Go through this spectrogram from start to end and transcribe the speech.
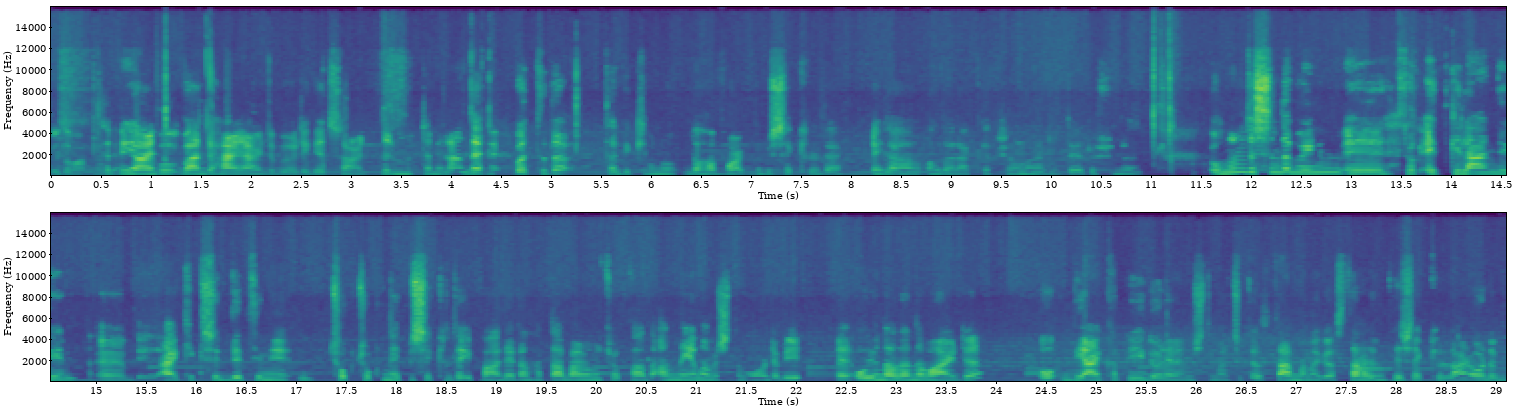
şu zamanda bile. Tabii yani bu bence her yerde böyle geçerlidir muhtemelen de Evet. batıda tabii ki bunu daha farklı bir şekilde ele al- alarak yapıyorlardır diye düşünüyorum. Onun dışında benim e, çok etkilendiğim e, erkek şiddetini çok çok net bir şekilde ifade eden hatta ben onu çok fazla anlayamamıştım. Orada bir e, oyun alanı vardı. O diğer kapıyı görememiştim açıkçası. Sen bana gösterdin. Teşekkürler. Orada bir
